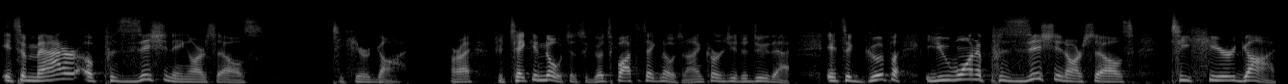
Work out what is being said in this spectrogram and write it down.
It's a matter of positioning ourselves to hear God. All right. If you're taking notes, it's a good spot to take notes, and I encourage you to do that. It's a good place. You want to position ourselves to hear God.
